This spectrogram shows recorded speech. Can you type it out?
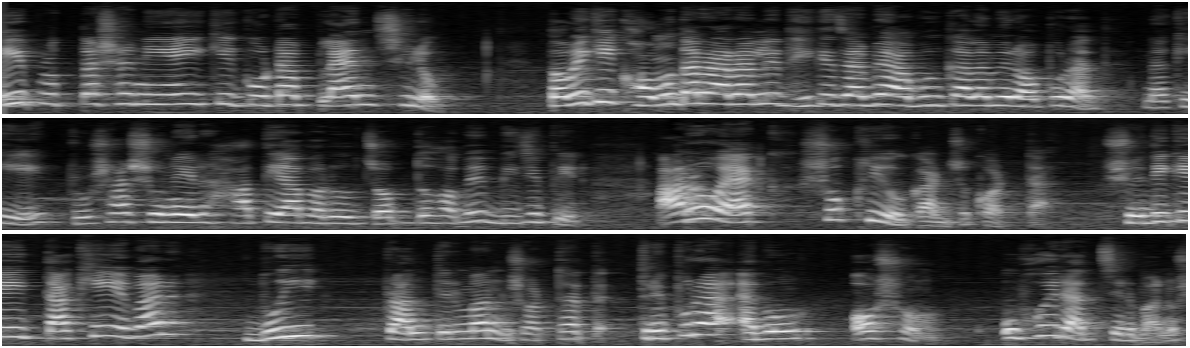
এই প্রত্যাশা নিয়েই কি গোটা প্ল্যান ছিল? তবে কি ক্ষমতার আড়ালে ঢেকে যাবে আবুল কালামের অপরাধ? নাকি প্রশাসনের হাতে আবারও জব্দ হবে বিজেপির আরও এক সক্রিয় কার্যকর্তা? সেদিকেই তাকিয়ে এবার দুই প্রান্তের মানুষ, অর্থাৎ ত্রিপুরা এবং অসম, উভয় রাজ্যের মানুষ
